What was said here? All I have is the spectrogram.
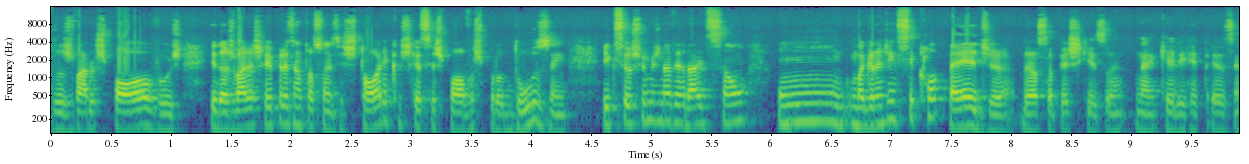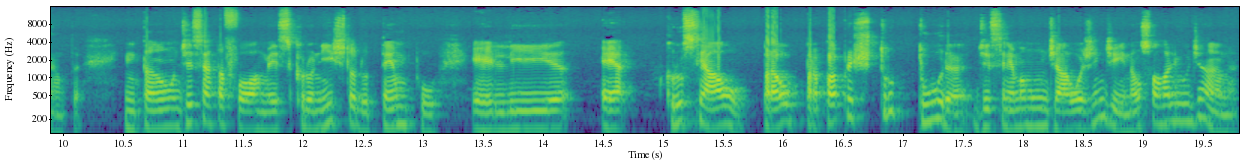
dos vários povos e das várias representações históricas que esses povos produzem, e que seus filmes, na verdade, são um, uma grande enciclopédia dessa pesquisa né, que ele representa. Então, de certa forma, esse cronista do tempo, ele é crucial para a própria estrutura de cinema mundial hoje em dia, não só hollywoodiana.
